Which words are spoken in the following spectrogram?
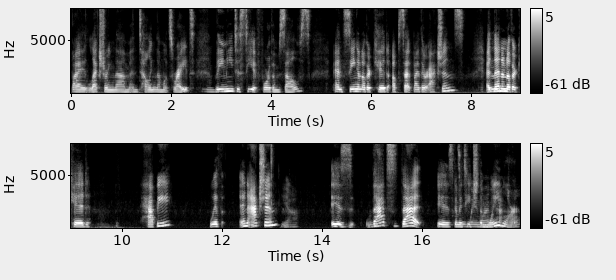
by lecturing them and telling them what's right. Mhm. They need to see it for themselves. And seeing another kid upset by their actions, and then another kid happy with an action Yeah. is that's that is going to teach them way impactful. more,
